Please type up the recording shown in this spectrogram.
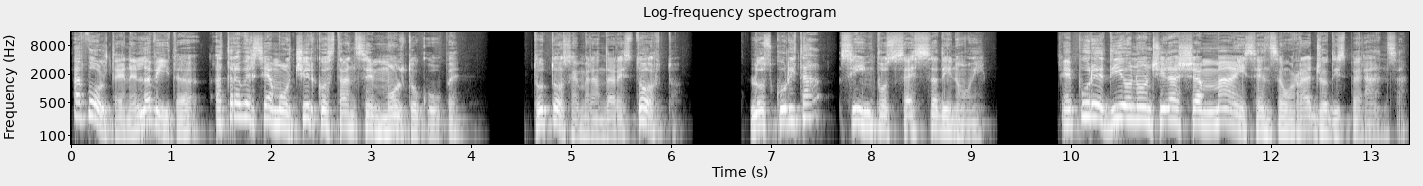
A volte nella vita attraversiamo circostanze molto cupe tutto sembra andare storto. L'oscurità si impossessa di noi. Eppure Dio non ci lascia mai senza un raggio di speranza.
